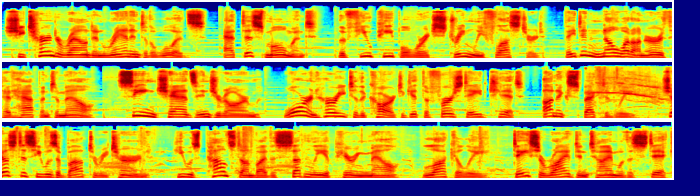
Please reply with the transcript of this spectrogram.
She turned around and ran into the woods. At this moment, the few people were extremely flustered. They didn't know what on earth had happened to Mel. Seeing Chad's injured arm, Warren hurried to the car to get the first aid kit. Unexpectedly, just as he was about to return, he was pounced on by the suddenly appearing Mel. Luckily, Dace arrived in time with a stick.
